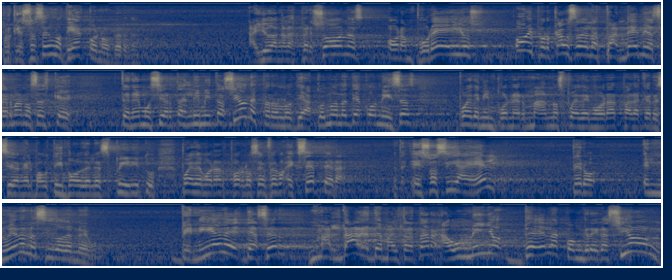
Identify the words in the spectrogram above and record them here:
Porque eso hacen los diáconos, ¿verdad? Ayudan a las personas, oran por ellos. Hoy por causa de las pandemias, hermanos, es que tenemos ciertas limitaciones, pero los diáconos, las diaconisas pueden imponer manos, pueden orar para que reciban el bautismo del Espíritu, pueden orar por los enfermos, etcétera. Eso hacía él, pero él no era nacido de nuevo. Venía de, hacer maldades, de maltratar a un niño de la congregación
